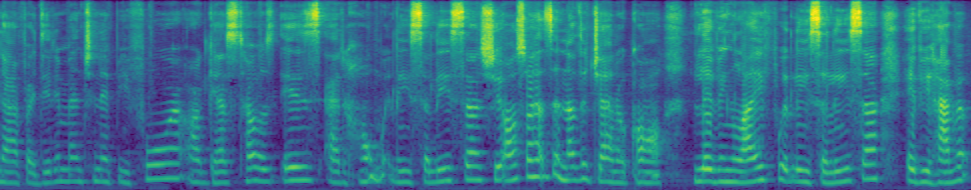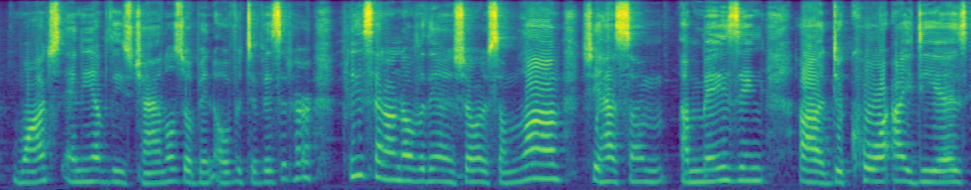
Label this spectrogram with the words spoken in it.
Now, if I didn't mention it before, our guest host is at home with Lisa Lisa. She also has another channel called Living Life with Lisa Lisa. If you haven't watched any of these channels or been over to visit her, please head on over there and show her some love. She has some amazing uh, decor ideas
